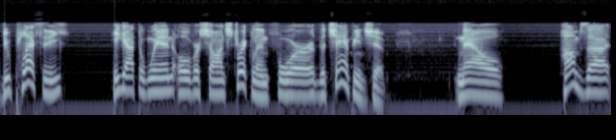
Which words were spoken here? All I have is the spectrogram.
Duplessis he got the win over Sean Strickland for the championship. Now, Hamzat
